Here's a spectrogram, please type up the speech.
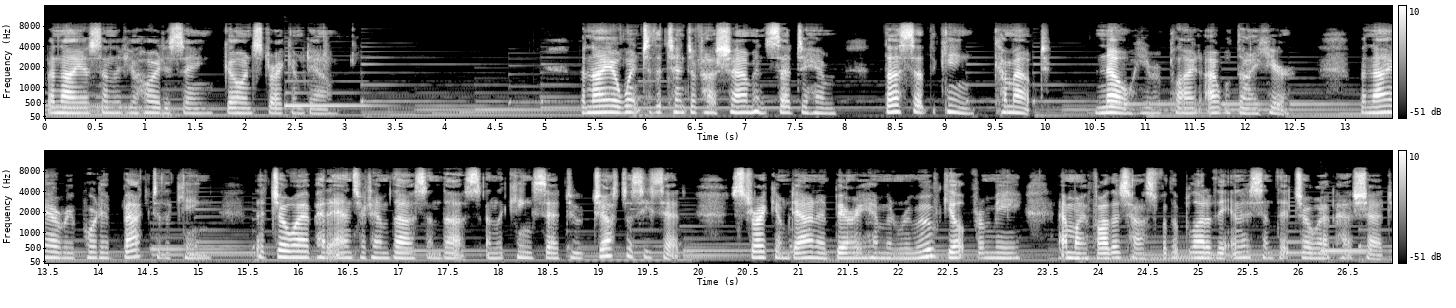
Benaiah son of Jehoiada, saying, Go and strike him down. Benaiah went to the tent of Hashem and said to him, Thus said the king, Come out. No, he replied, I will die here. Benaiah reported back to the king that Joab had answered him thus and thus, and the king said, Do just as he said, strike him down and bury him, and remove guilt from me and my father's house for the blood of the innocent that Joab has shed.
